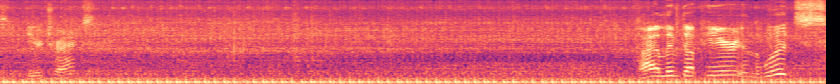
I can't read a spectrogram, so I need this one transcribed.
Some deer tracks. I lived up here in the woods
